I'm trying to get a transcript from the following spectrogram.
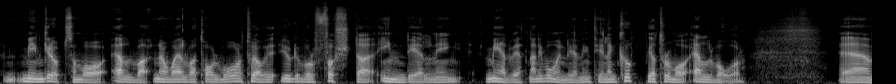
min grupp som var 11, när de var 11-12 år, tror jag vi gjorde vår första indelning, medvetna nivåindelning till en kupp. Jag tror de var 11 år. Eh,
